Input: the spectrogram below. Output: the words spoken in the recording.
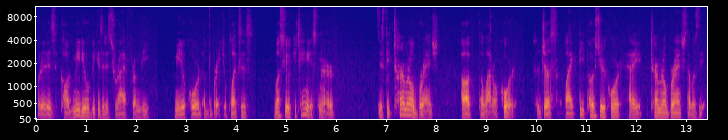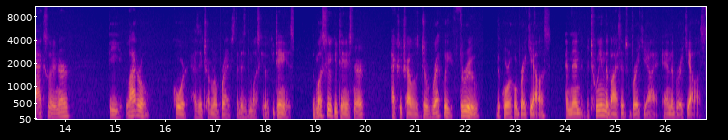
but it is called medial because it is derived from the medial cord of the brachial plexus. Musculocutaneous nerve is the terminal branch of the lateral cord. So just like the posterior cord had a terminal branch that was the axillary nerve, the lateral cord has a terminal branch that is the musculocutaneous. The musculocutaneous nerve actually travels directly through the coracobrachialis and then between the biceps brachii and the brachialis.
